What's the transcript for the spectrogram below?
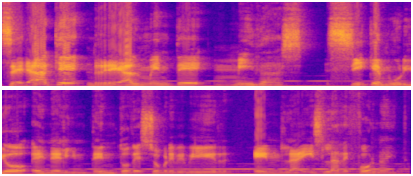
¿Será que realmente Midas sí que murió en el intento de sobrevivir en la isla de Fortnite?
